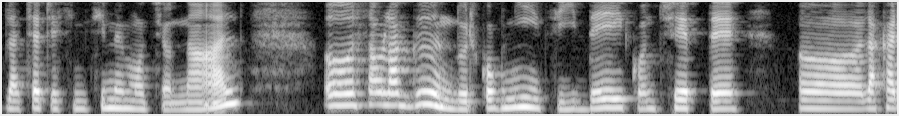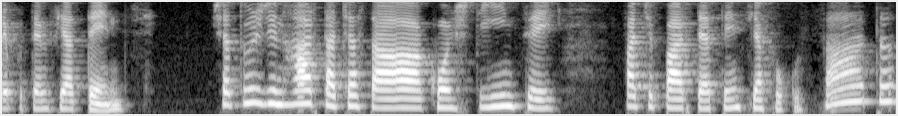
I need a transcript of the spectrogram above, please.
la ceea ce simțim emoțional uh, sau la gânduri, cogniții, idei, concepte uh, la care putem fi atenți. Și atunci din harta aceasta a conștiinței face parte atenția focusată.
